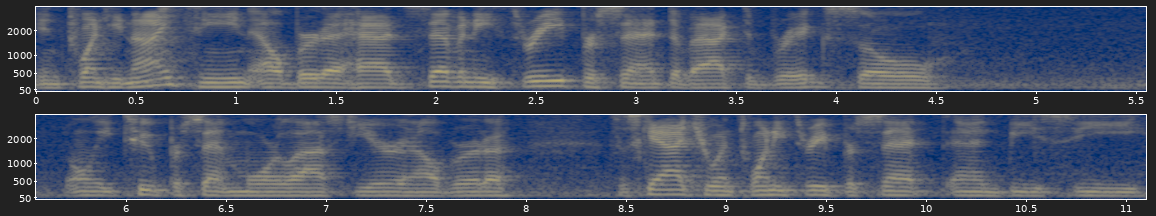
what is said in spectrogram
In 2019, Alberta had 73% of active rigs, so only 2% more last year in Alberta. Saskatchewan 23% and BC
